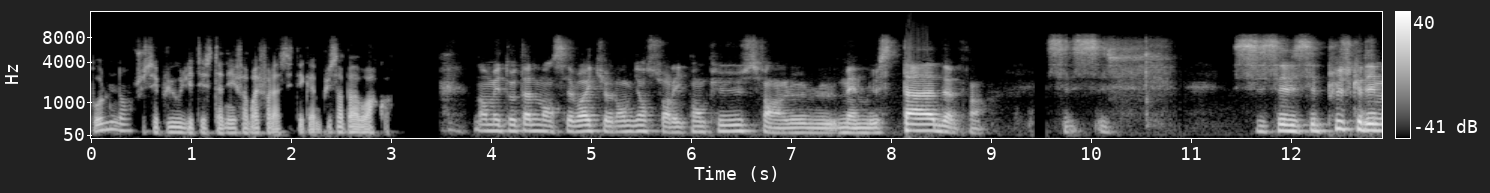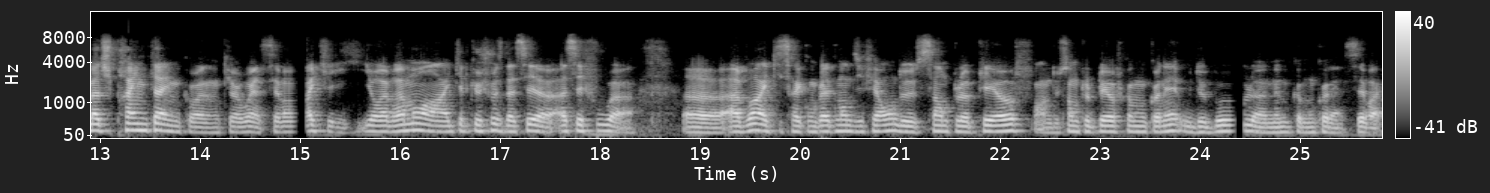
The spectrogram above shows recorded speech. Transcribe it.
Bowl, non? Je sais plus où il était cette année. Enfin bref, voilà, c'était quand même plus sympa à voir, quoi. Non, mais totalement. C'est vrai que l'ambiance sur les campus, enfin, le, même le stade, enfin, c'est plus que des matchs prime time, quoi. Donc, euh, ouais, c'est vrai qu'il y aurait vraiment quelque chose d'assez euh, assez fou à, euh, voir et qui serait complètement différent de simples playoffs, de simples playoffs comme on connaît, ou de bowl, même comme on connaît. C'est vrai.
